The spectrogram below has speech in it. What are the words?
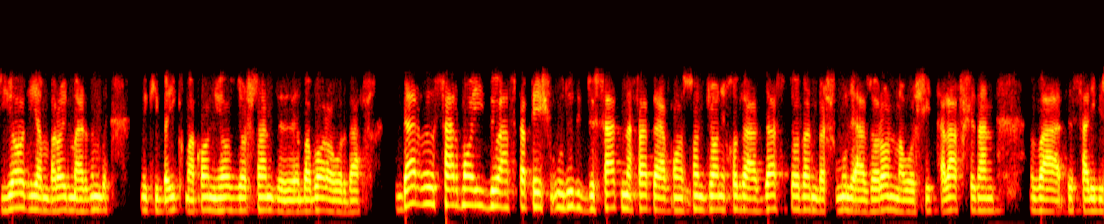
زیادی هم برای مردم که به این مکان نیاز داشتند به بار آورده. در سرمایه دو هفته پیش حدود 200 نفر در افغانستان جان خود را از دست دادند به شمول هزاران مواشی تلف شدند و صلیب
